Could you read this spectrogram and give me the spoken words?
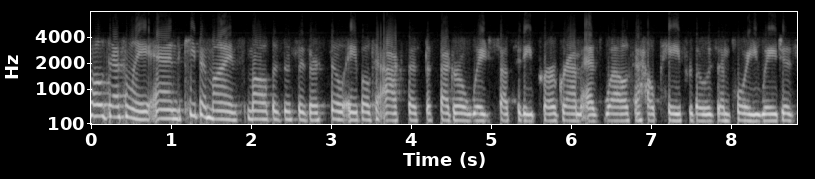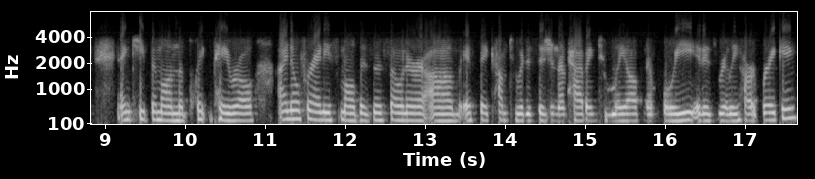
Well, definitely. And keep in mind, small businesses are still able to access the federal wage subsidy program as well to help pay for those employee wages and keep them on the payroll. I know for any small business owner, um, if they come to a decision of having to lay off an employee, it is really heartbreaking.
